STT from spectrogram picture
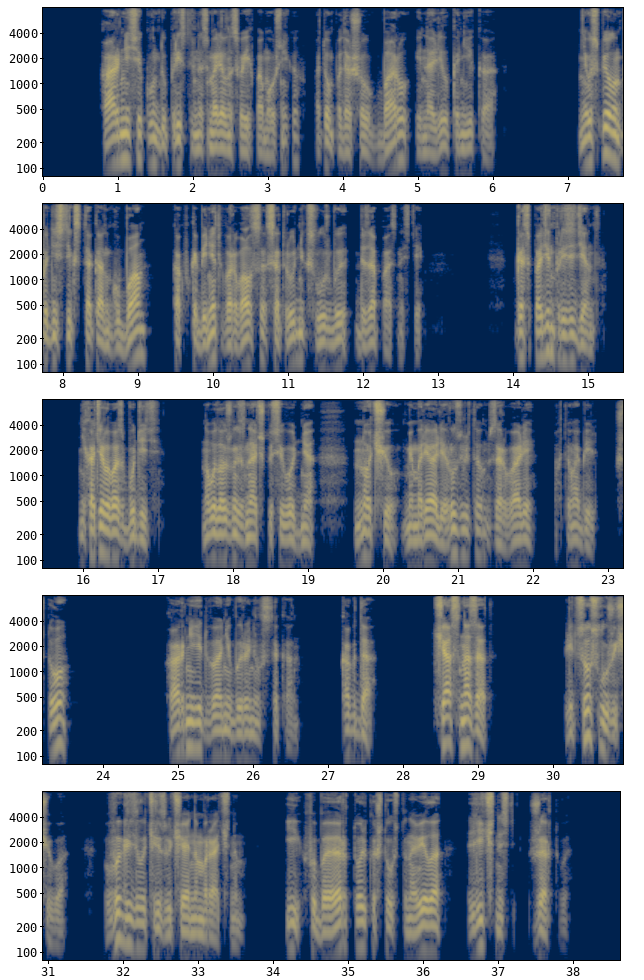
Харни секунду пристально смотрел на своих помощников, потом подошел к бару и налил коньяка. Не успел он поднести к стакан губам, как в кабинет ворвался сотрудник службы безопасности. «Господин президент, не хотел вас будить, но вы должны знать, что сегодня ночью в мемориале Рузвельта взорвали автомобиль». «Что?» Харни едва не выронил стакан. Когда? Час назад. Лицо служащего выглядело чрезвычайно мрачным, и ФБР только что установило личность жертвы.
